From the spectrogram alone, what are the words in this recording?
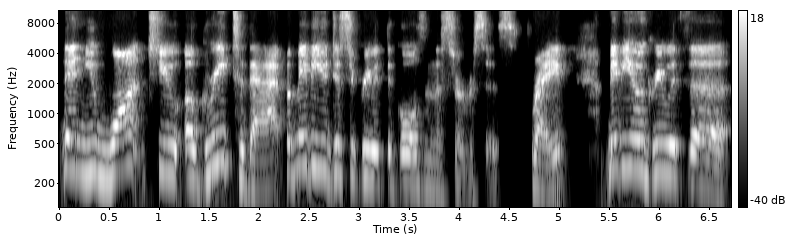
then you want to agree to that, but maybe you disagree with the goals and the services, right? Maybe you agree with the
